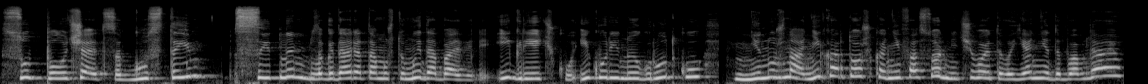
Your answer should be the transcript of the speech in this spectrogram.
Суп получается густым, сытным, благодаря тому, что мы добавили и гречку, и куриную грудку. Не нужна ни картошка, ни фасоль, ничего этого я не добавляю.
